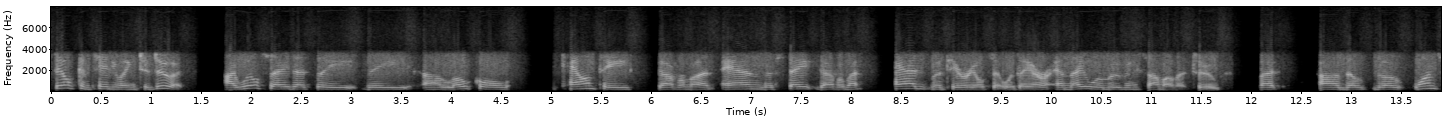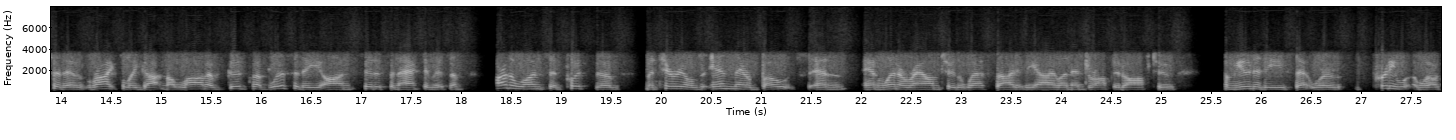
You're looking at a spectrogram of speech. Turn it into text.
still continuing to do it. I will say that the the uh, local county government and the state government had materials that were there, and they were moving some of it too. But uh, the the ones that have rightfully gotten a lot of good publicity on citizen activism are the ones that put the materials in their boats and and went around to the west side of the island and dropped it off to communities that were pretty well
